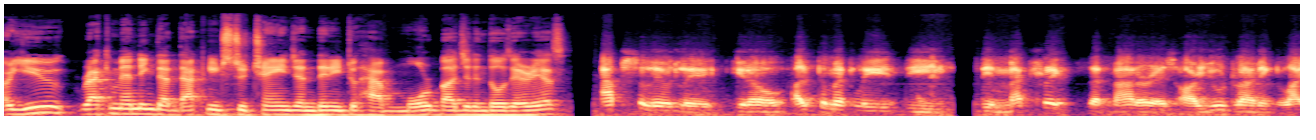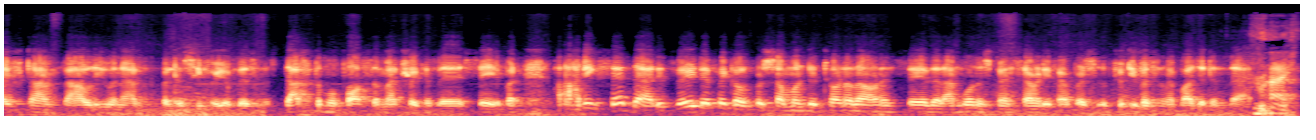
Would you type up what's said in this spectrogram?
Are you recommending that that needs to change and they need to have more budget in those areas? Absolutely. You know, ultimately the the metric that matter is are you driving lifetime value and advocacy for your business? That's the most Mufasa metric, as I say. But having said that, it's very difficult for someone to turn around and say that I'm going to spend 75%, 50% of my budget in that. Right.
